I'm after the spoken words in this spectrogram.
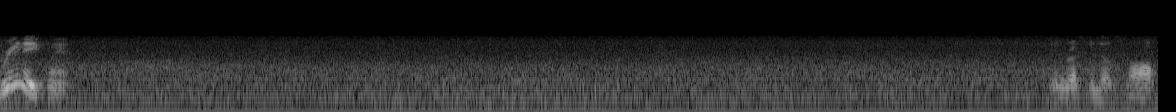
green eggplant. The rest are little small.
